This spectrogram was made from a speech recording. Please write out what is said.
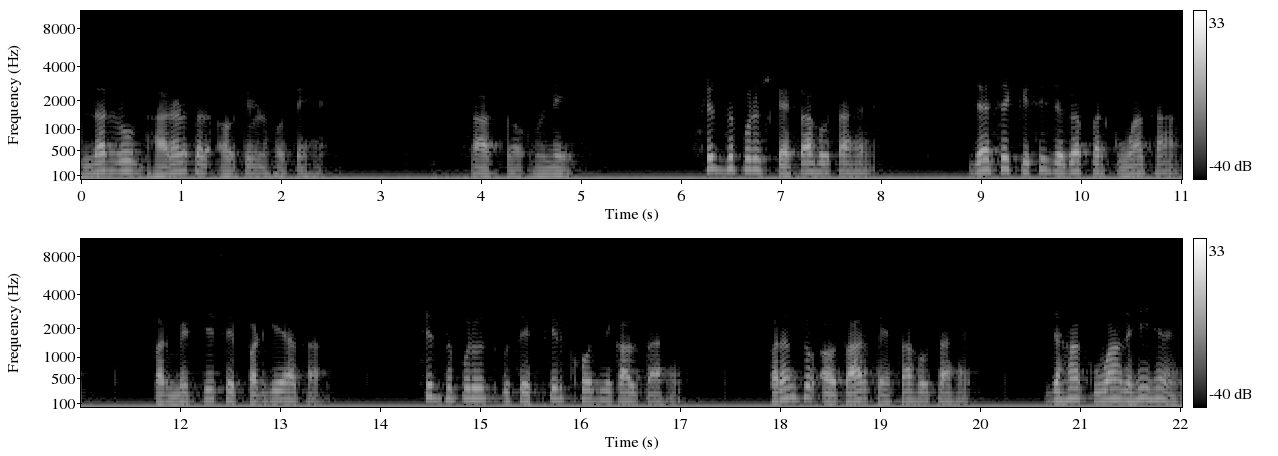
नर रूप धारण कर अवतीर्ण होते हैं। सात सौ उन्नीस। सिद्ध पुरुष कैसा होता है? जैसे किसी जगह पर कुआँ था, पर मिट्टी से पट गया था, सिद्ध पुरुष उसे फिर खोद निकालता है। परंतु अवतार कैसा होता है? जहाँ कुआँ नहीं है,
